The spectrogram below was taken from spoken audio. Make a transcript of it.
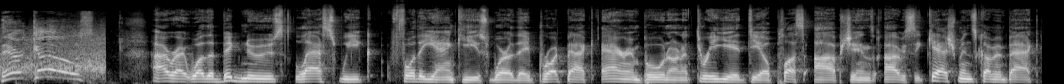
There it goes. All right. Well, the big news last week for the Yankees where they brought back Aaron Boone on a three year deal plus options. Obviously, Cashman's coming back.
